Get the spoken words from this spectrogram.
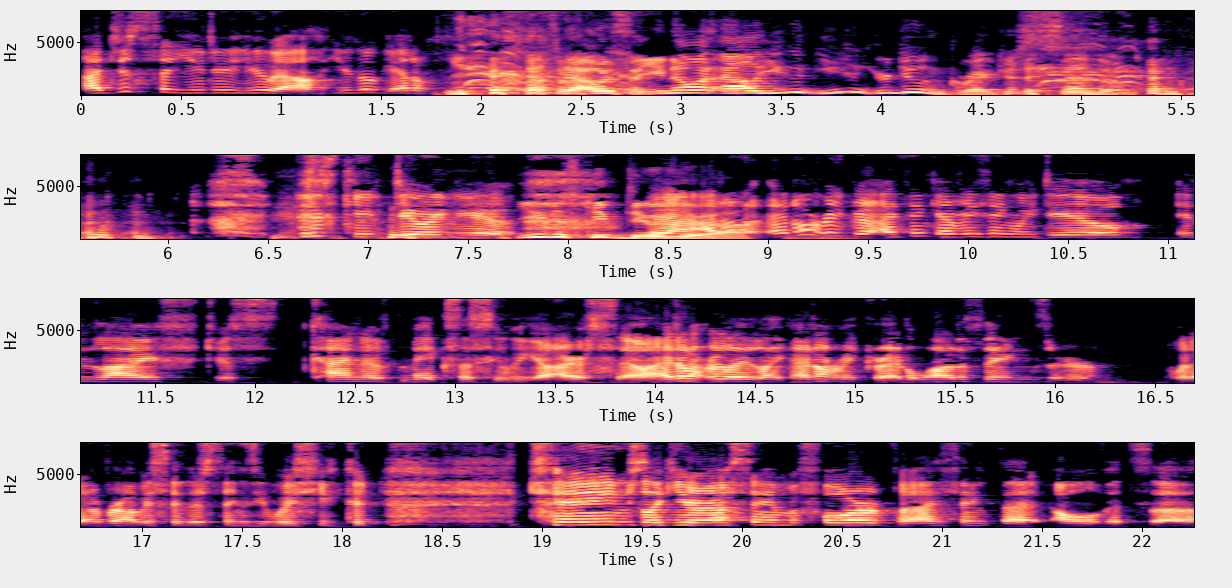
I just say you do you, Al. You go get him. That's what I would say. You know what, Al? You, you you're doing great. Just send them. just keep doing you. you just keep doing Yeah, you, I Al. don't, I don't regret. I think everything we do in life just kind of makes us who we are. So I don't really like. I don't regret a lot of things or whatever. Obviously, there's things you wish you could change, like you were saying before. But I think that all of it's a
